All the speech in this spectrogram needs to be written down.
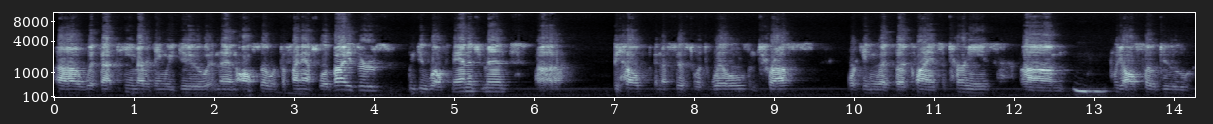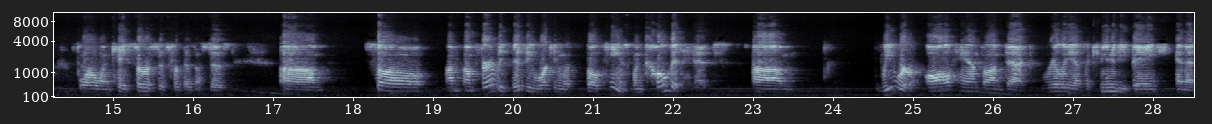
uh, with that team, everything we do. And then also with the financial advisors, we do wealth management. Uh, we help and assist with wills and trusts working with uh, clients' attorneys. Um, mm-hmm. We also do 401k services for businesses. Um, so I'm, I'm fairly busy working with both teams. When COVID hit, um, we were all hands on deck, really, as a community bank and a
